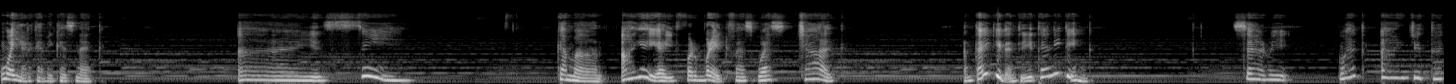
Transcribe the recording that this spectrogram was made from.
we are having a snack. I see. Come on, I ate for breakfast was chalk. And I didn't eat anything. Sorry, what are you two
